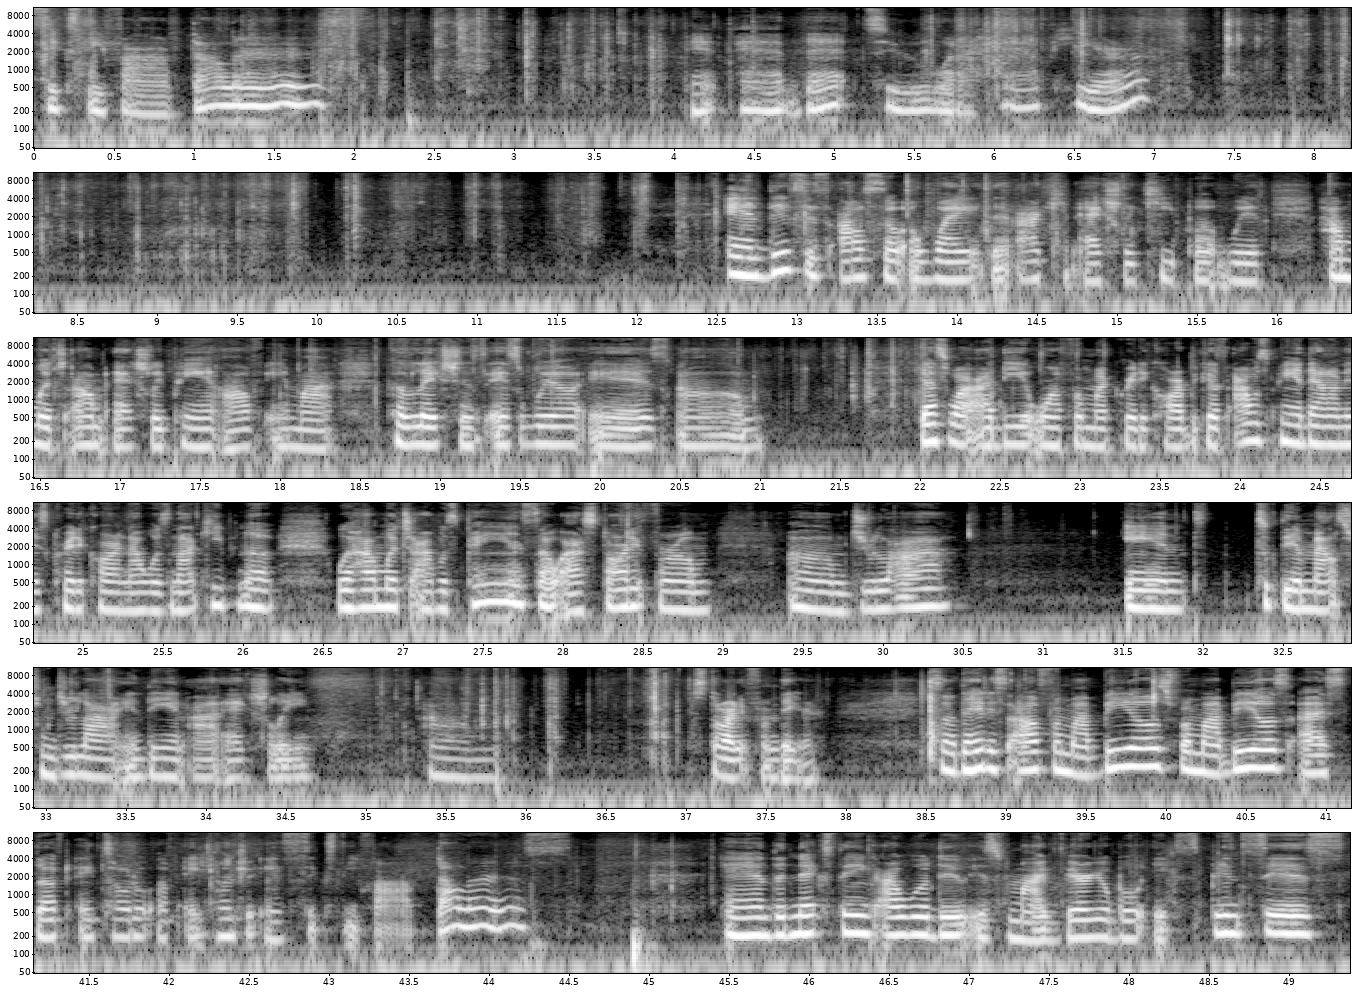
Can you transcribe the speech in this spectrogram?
$65 and add that to what I have here. And this is also a way that I can actually keep up with how much I'm actually paying off in my collections as well as um, that's why I did one for my credit card because I was paying down on this credit card and I was not keeping up with how much I was paying. So I started from um, July and took the amounts from July and then I actually um, started from there. So that is all for my bills. For my bills, I stuffed a total of $865. And the next thing I will do is my variable expenses.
